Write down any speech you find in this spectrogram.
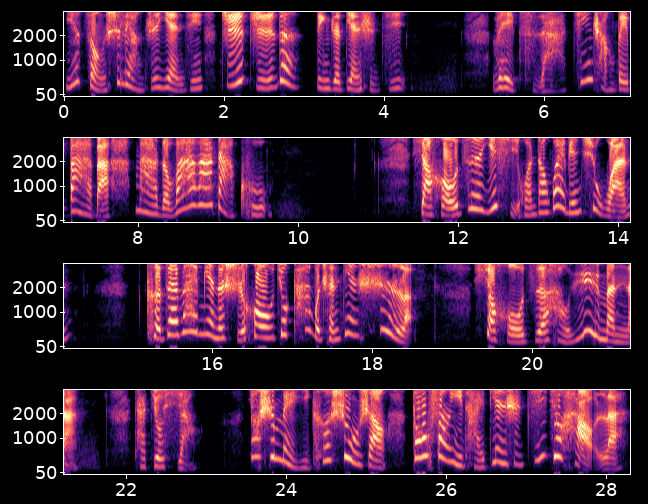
也总是两只眼睛直直的盯着电视机。为此啊，经常被爸爸骂得哇哇大哭。小猴子也喜欢到外边去玩，可在外面的时候就看不成电视了。小猴子好郁闷呐，他就想，要是每一棵树上都放一台电视机就好了，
